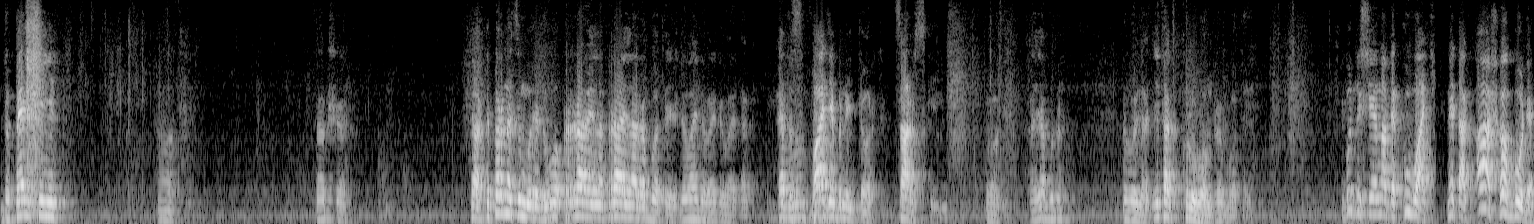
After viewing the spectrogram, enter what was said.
до пенсії. От. Так що. Так, тепер на цьому ряду. О, правильно, правильно работаешь. Давай, давай, давай так. Это свадебный торт, царский. Вот. А я буду доволять. І так кругом работаю. Будущее надо кувати. Не так, а що буде?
